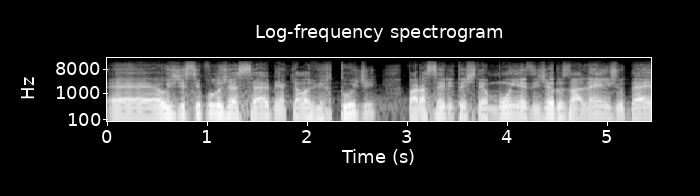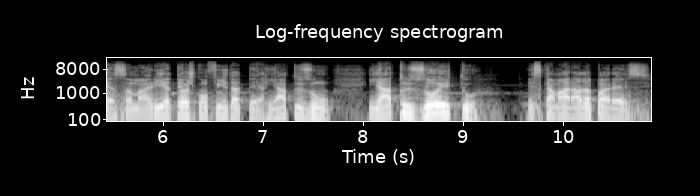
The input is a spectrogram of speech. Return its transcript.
é, os discípulos recebem aquela virtude para serem testemunhas em Jerusalém, Judéia, Samaria, até os confins da terra. Em Atos 1. Em Atos 8, esse camarada aparece.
